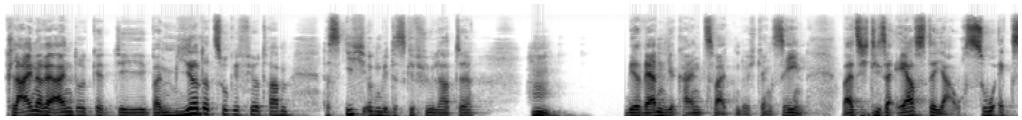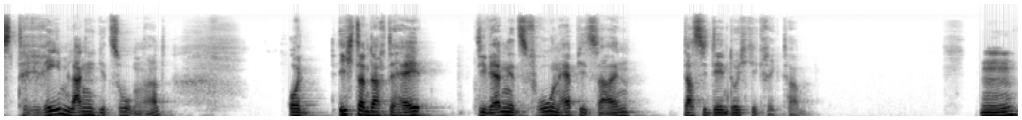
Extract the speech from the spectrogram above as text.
kleinere Eindrücke, die bei mir dazu geführt haben, dass ich irgendwie das Gefühl hatte, hm, wir werden hier keinen zweiten Durchgang sehen, weil sich dieser erste ja auch so extrem lange gezogen hat. Und ich dann dachte, hey, die werden jetzt froh und happy sein, dass sie den durchgekriegt haben. Mhm,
